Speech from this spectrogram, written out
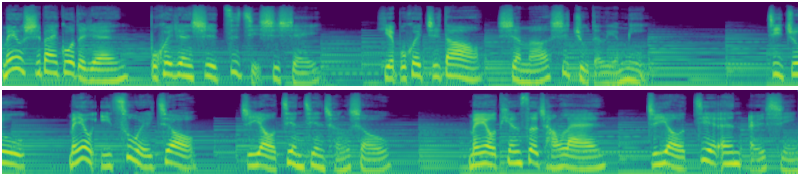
没有失败过的人，不会认识自己是谁，也不会知道什么是主的怜悯。记住，没有一蹴而就，只有渐渐成熟；没有天色长蓝，只有借恩而行。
